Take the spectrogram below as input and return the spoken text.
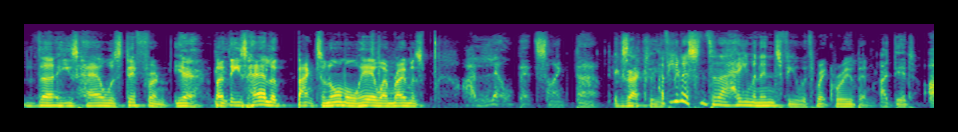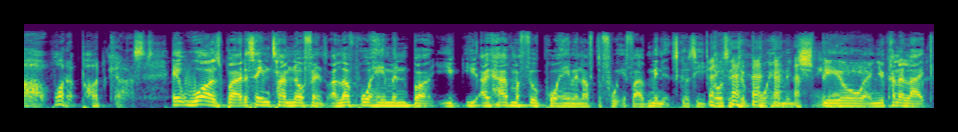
that his hair was different. Yeah. But his hair looked back to normal here when Roman's a little bit like that. Exactly. Have you listened to the Heyman interview with Rick Rubin? I did. Oh, what a podcast. It was, but at the same time, no offense. I love Paul Heyman, but you, you I have my feel Paul Heyman after 45 minutes because he goes into Paul Heyman spiel and you're kind of like,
